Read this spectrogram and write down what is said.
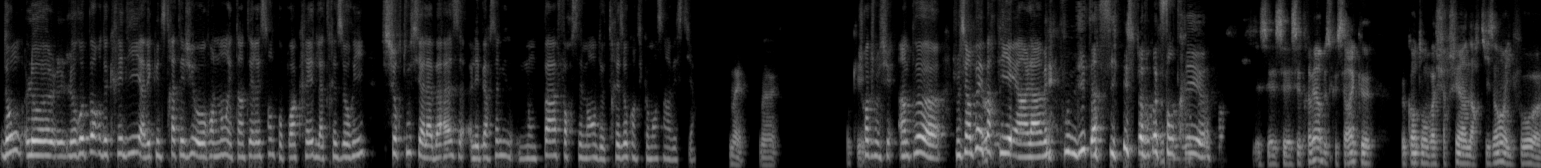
Donc, le, report de crédit avec une stratégie au rendement est intéressant pour pouvoir créer de la trésorerie, surtout si à la base, les personnes n'ont pas forcément de trésor quand ils commencent à investir. Ouais, ouais. Je crois que je me suis un peu, euh, je me suis un peu éparpillé hein, là, mais vous me dites ainsi, je dois me recentrer. Euh. C'est très bien parce que c'est vrai que, quand on va chercher un artisan, il faut, euh,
